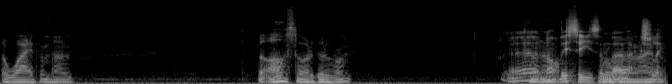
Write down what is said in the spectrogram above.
away from home. But Arsenal had a good run. Uh, not this season though. Actually,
